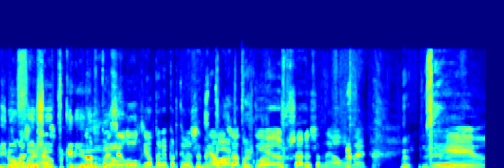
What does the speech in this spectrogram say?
e não Duas fecham a vezes. porcaria Não, da depois ele, janela. o leão também partiu a janela, Claro, já não podia claro. fechar a janela, não é? E é.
